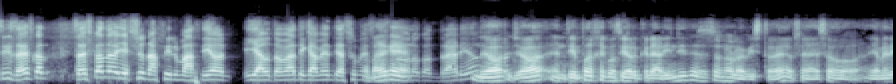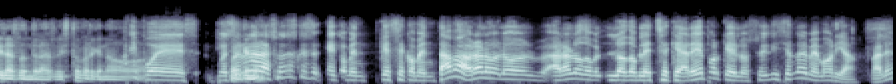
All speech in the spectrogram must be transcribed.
Sí, ¿sabes cuando, ¿sabes cuando oyes una afirmación y automáticamente asumes que todo lo contrario? Yo, yo en tiempo de ejecución crear índices, eso no lo he visto, ¿eh? O sea, eso ya me dirás dónde lo has visto porque no. Ay, pues, pues ¿Por era una de las cosas que se, que que se comentaba. Ahora lo, lo- ahora lo, doble, lo doble chequearé porque lo estoy diciendo de memoria, ¿vale?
